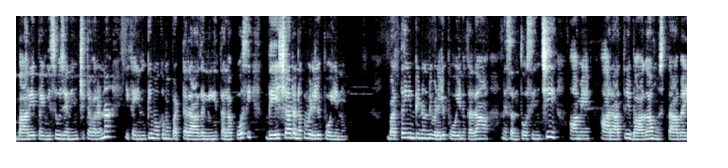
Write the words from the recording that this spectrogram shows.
భార్యపై విసుగు జనించుట వలన ఇక ఇంటి ముఖము పట్టరాదని తలపోసి దేశాటనకు వెడలిపోయెను. భర్త ఇంటి నుండి వెడలిపోయాను కదా అని సంతోషించి ఆమె ఆ రాత్రి బాగా ముస్తాబై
